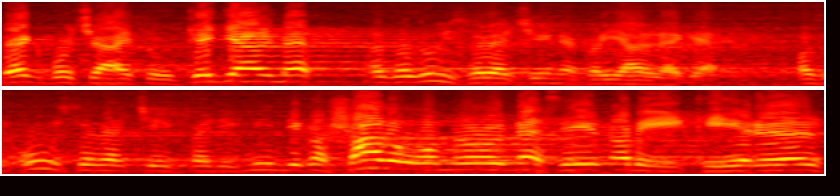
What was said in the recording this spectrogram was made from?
megbocsájtó kegyelme, ez az Új Szövetségnek a jellege. Az Ószövetség pedig mindig a salomról beszélt, a békéről,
